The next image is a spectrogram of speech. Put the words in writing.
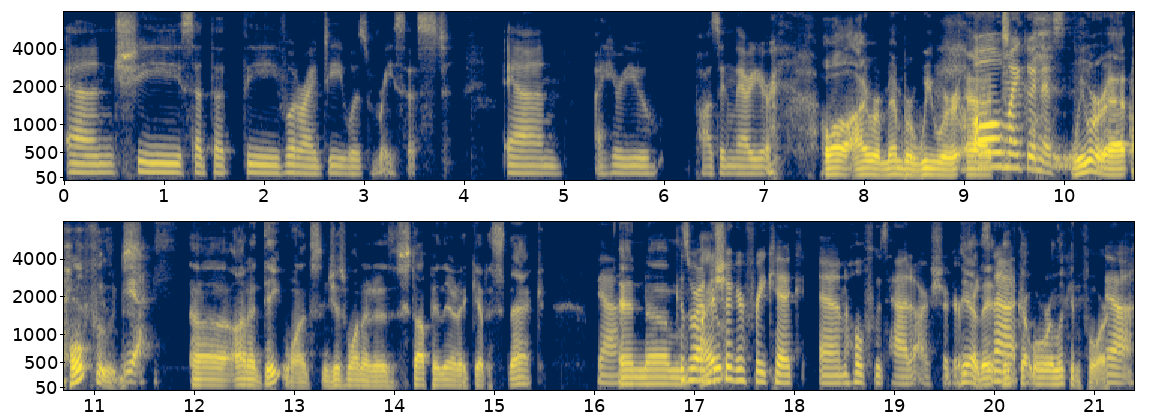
and she said that the voter ID was racist. And I hear you pausing there. You're, Well, I remember we were at oh my goodness. we were at Whole Foods Yes. uh on a date once and just wanted to stop in there to get a snack. Yeah. And Because um we're on a I sugar free kick, and Whole Foods had our sugar yeah, free they, they've got what we're looking for. Yeah.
